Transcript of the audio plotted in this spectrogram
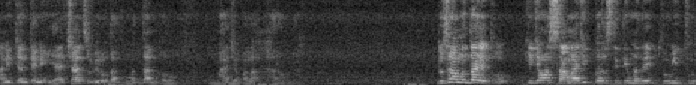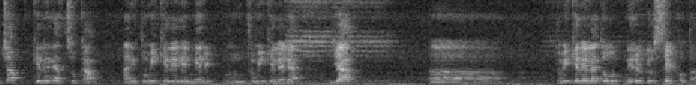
आणि जनतेने याच्याच विरोधात मतदान करून भाजपला हरवलं. दुसरा मुद्दा येतो की जेव्हा सामाजिक परिस्थितीमध्ये तुम्ही तुमच्या केलेल्या चुका आणि तुम्ही केलेले मेरिट तुम्ही केलेल्या ज्या तुम्ही केलेला जो नेरेटिव्ह सेट होता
